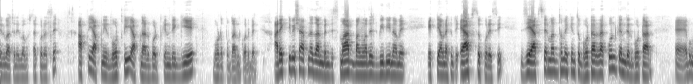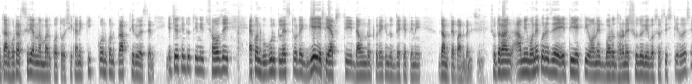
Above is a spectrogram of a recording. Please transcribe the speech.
নির্বাচনের ব্যবস্থা করেছে। আপনি আপনার ভোটটি আপনার ভোট কেন্দ্রে গিয়ে ভোট প্রদান করবেন। আরেকটি বিষয় আপনারা জানবেন যে স্মার্ট বাংলাদেশ বিডি নামে একটি আমরা কিন্তু অ্যাপসও করেছি। যে অ্যাপসের মাধ্যমে কিন্তু ভোটাররা কোন কেন্দ্রের ভোটার এবং তার ভোটার সিরিয়াল নাম্বার কত সেখানে কি কোন কোন প্রার্থী রয়েছেন এটিও কিন্তু তিনি সহজেই এখন গুগল প্লে স্টোরে গিয়ে। এটি অ্যাপসটি ডাউনলোড করে কিন্তু দেখে তিনি জানতে পারবেন। সুতরাং আমি মনে করি যে এটি একটি অনেক বড় ধরনের সুযোগ এই বছর সৃষ্টি হয়েছে।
